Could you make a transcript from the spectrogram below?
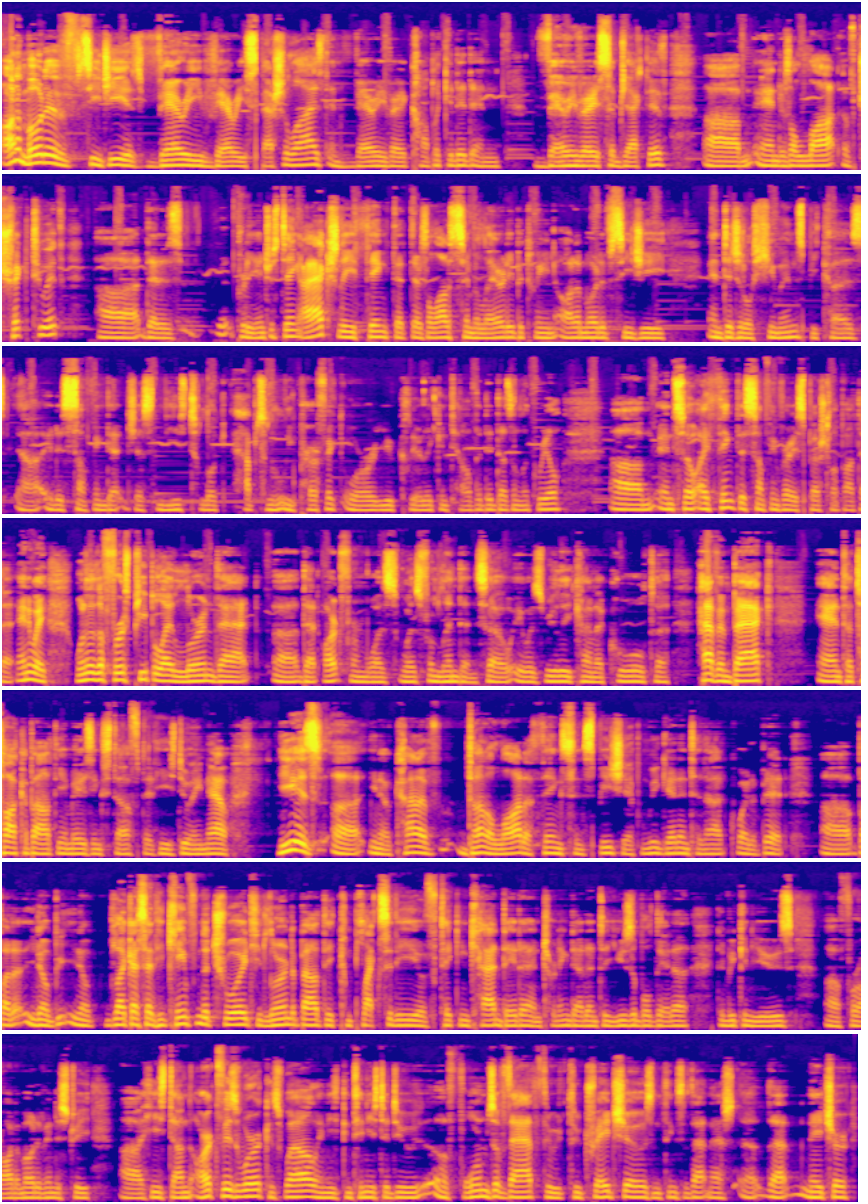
Automotive CG is very, very specialized and very, very complicated and very, very subjective. Um, and there's a lot of trick to it uh, that is pretty interesting. I actually think that there's a lot of similarity between automotive CG and digital humans because uh, it is something that just needs to look absolutely perfect, or you clearly can tell that it doesn't look real. Um, and so I think there's something very special about that. Anyway, one of the first people I learned that uh, that art from was was from Linden, so it was really kind of cool to have him back and to talk about the amazing stuff that he's doing now he has, uh, you know, kind of done a lot of things since SpeedShape, and we get into that quite a bit. Uh, but uh, you know, you know, like I said, he came from Detroit. He learned about the complexity of taking CAD data and turning that into usable data that we can use uh, for automotive industry. Uh, he's done ArchViz work as well, and he continues to do uh, forms of that through through trade shows and things of that that nature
